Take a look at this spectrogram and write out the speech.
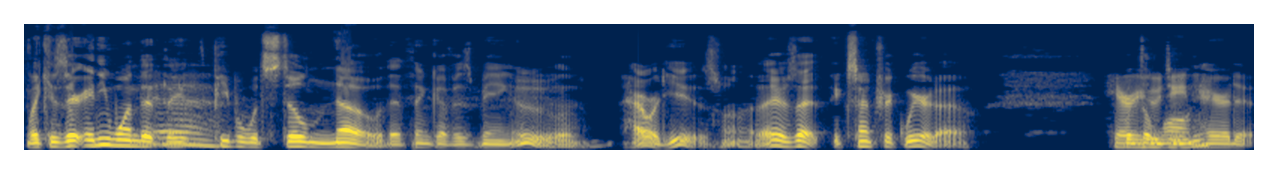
Like, is there anyone that Yeah. they, people would still know that think of as being ooh uh, Howard Hughes? Well, there's that eccentric weirdo Harry with the Houdini. long-haired.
